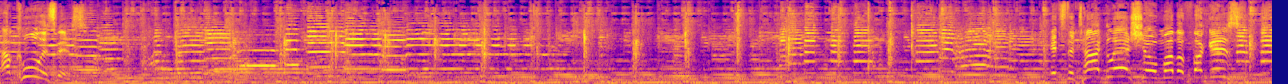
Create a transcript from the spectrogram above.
How cool is this? It's the Todd Glass Show, motherfuckers!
